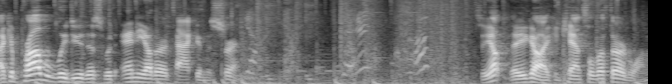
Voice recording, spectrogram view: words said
I could probably do this with any other attack in the string. So yep, there you go. I can cancel the third one.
